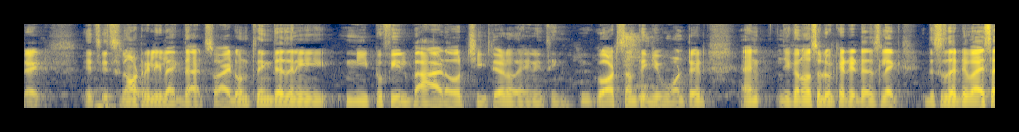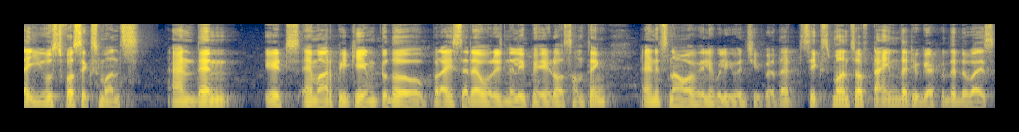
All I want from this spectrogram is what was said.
right? It's it's not really like that. So i don't think there's any need to feel bad or cheated or anything. You got something you wanted and you can also look at it as like this is a device i used for 6 months and then its mrp came to the price that i originally paid or something and it's now available even cheaper that 6 months of time that you get with the device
